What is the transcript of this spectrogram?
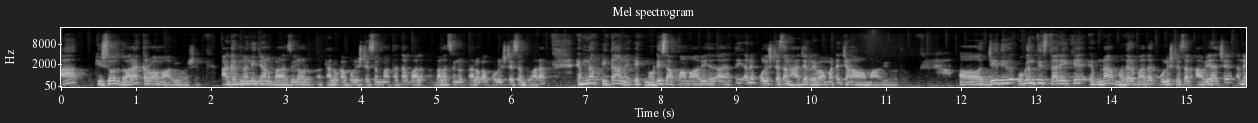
આ કિશોર દ્વારા કરવામાં આવ્યું હશે. આ ઘટનાની જાણ બાલાસિનોર તાલુકા પોલીસ સ્ટેશનમાં થતાં બાલા- બાલાસિનોર તાલુકા પોલીસ સ્ટેશન દ્વારા એમના પિતાને એક નોટિસ આપવામાં આવી હતી અને પોલીસ સ્ટેશન હાજર રહેવા માટે જણાવવામાં આવ્યું હતું. જે દિવસ ઓગણત્રીસ તારીખે એમના મધર ફાધર પોલીસ સ્ટેશન આવ્યા છે અને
